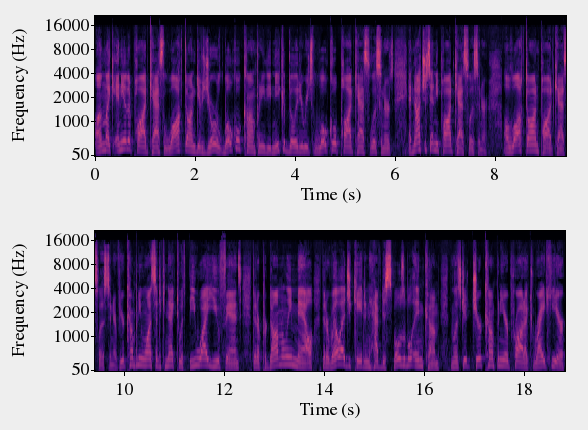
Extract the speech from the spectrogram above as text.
Unlike any other podcast, Locked On gives your local company the unique ability to reach local podcast listeners, and not just any podcast listener, a Locked On podcast listener. If your company wants to connect with BYU fans that are predominantly that are well educated, and have disposable income, then let's get your company or product right here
